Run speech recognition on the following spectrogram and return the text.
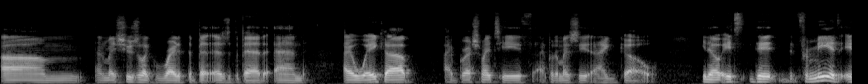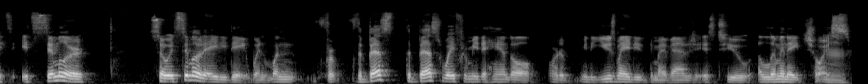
um, and my shoes are like right at the bed, edge of the bed. And I wake up, I brush my teeth, I put on my sheet, and I go. You know, it's the, for me, it's it's it's similar. So it's similar to ADD. When when for the best the best way for me to handle or to, me to use my ADD to my advantage is to eliminate choice.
